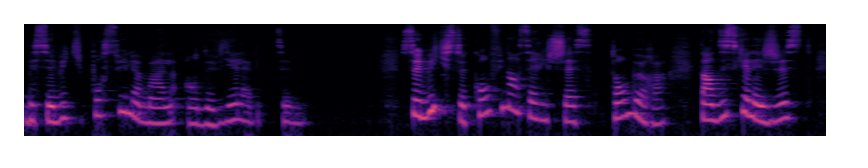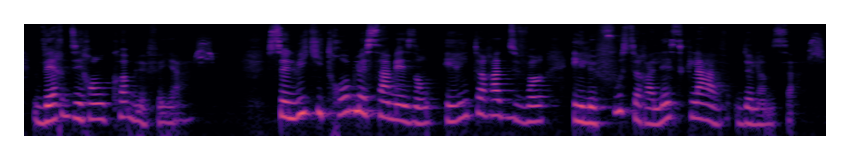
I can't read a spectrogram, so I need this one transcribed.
mais celui qui poursuit le mal en devient la victime. Celui qui se confie dans ses richesses tombera, tandis que les justes verdiront comme le feuillage. Celui qui trouble sa maison héritera du vent, et le fou sera l'esclave de l'homme sage.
